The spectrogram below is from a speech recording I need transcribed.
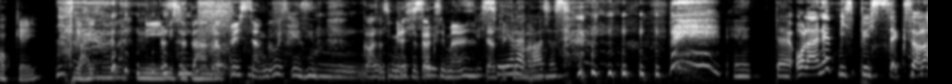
okei okay., jahinaine, nii, mis see tähendab? püss on kuskil siin mm, kaasas, millest me peaksime püss ei ole kaasas et äh, oleneb, mis püss, eks ole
